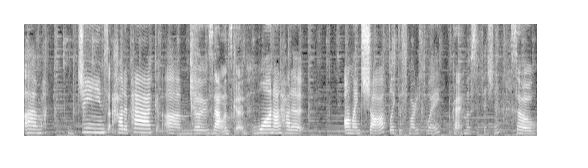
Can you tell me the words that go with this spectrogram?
Um, jeans, how to pack. Um, those. That one's good. One on how to online shop, like the smartest way. Okay. Most efficient. So,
